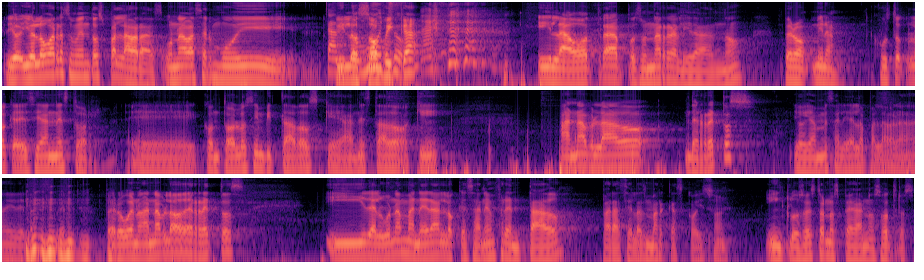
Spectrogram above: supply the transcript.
Yo, yo lo voy a resumir en dos palabras. Una va a ser muy Tanto, filosófica y la otra, pues, una realidad, ¿no? Pero mira, justo lo que decía Néstor, eh, con todos los invitados que han estado aquí, han hablado de retos. Yo ya me salía de la palabra, y de la- pero bueno, han hablado de retos y de alguna manera lo que se han enfrentado para hacer las marcas son. Incluso esto nos pega a nosotros.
